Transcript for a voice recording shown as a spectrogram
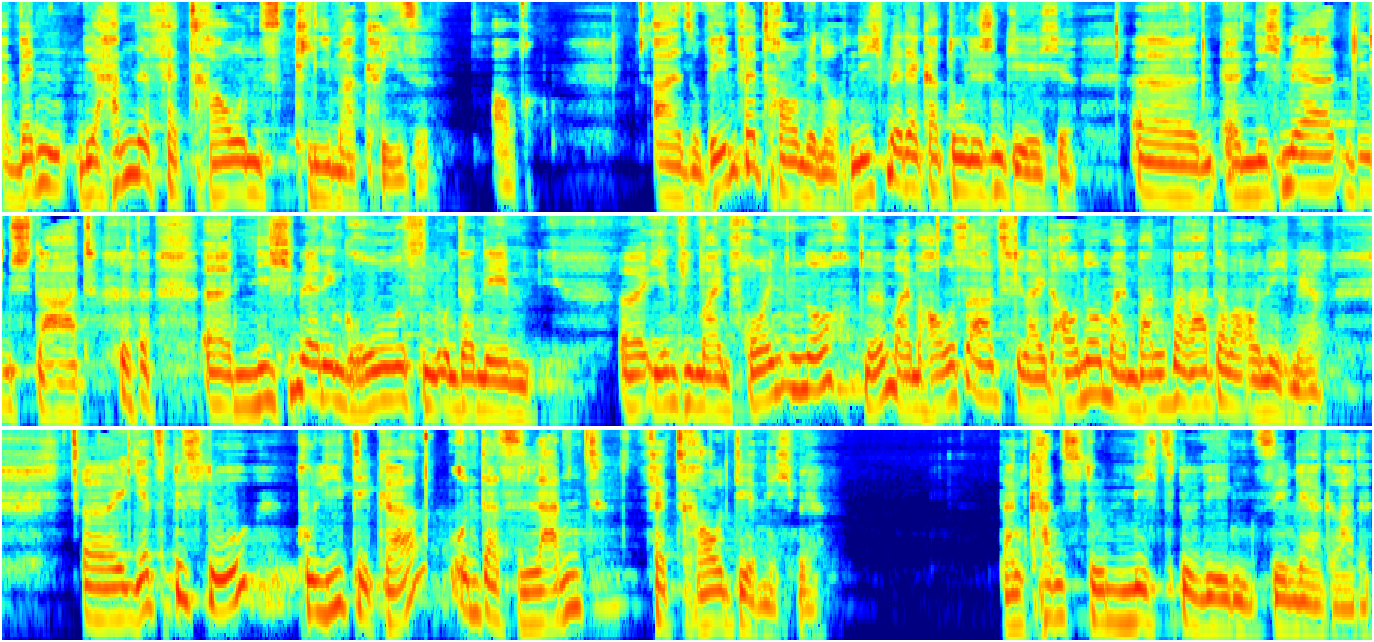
wenn wir haben eine Vertrauensklimakrise auch. Also, wem vertrauen wir noch? Nicht mehr der katholischen Kirche, äh, äh nicht mehr dem Staat, äh, nicht mehr den großen Unternehmen. Äh, irgendwie meinen Freunden noch, ne, meinem Hausarzt vielleicht auch noch, meinem Bankberater aber auch nicht mehr. Äh, jetzt bist du Politiker und das Land vertraut dir nicht mehr dann kannst du nichts bewegen, sehen wir ja gerade.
